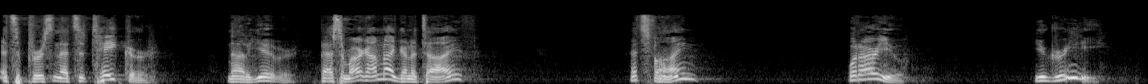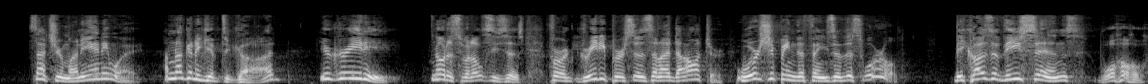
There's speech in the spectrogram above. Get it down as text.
It's a person that's a taker, not a giver. Pastor Mark, I'm not going to tithe. That's fine. What are you? You're greedy. It's not your money anyway. I'm not going to give to God. You're greedy. Notice what else he says. For a greedy person is an idolater, worshiping the things of this world. Because of these sins, whoa,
